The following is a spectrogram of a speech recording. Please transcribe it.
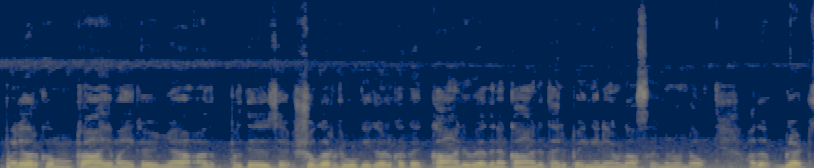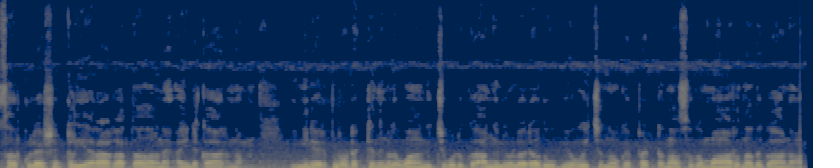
പലർക്കും പ്രായമായി കഴിഞ്ഞാൽ അത് പ്രത്യേകിച്ച് ഷുഗർ രോഗികൾക്കൊക്കെ കാലുവേദന കാൽ തരിപ്പ് ഇങ്ങനെയുള്ള അസുഖങ്ങളുണ്ടാവും. അത് ബ്ലഡ് സർക്കുലേഷൻ ക്ലിയർ ആകാത്തതാണ് അതിന്റെ കാരണം. ഇങ്ങനെ ഒരു പ്രൊഡക്റ്റ് നിങ്ങൾ വാങ്ങിച്ചു കൊടുക്കുക അങ്ങനെയുള്ളവർ അത് ഉപയോഗിച്ച് നോക്കുക. പെട്ടെന്ന് അസുഖം മാറുന്നത് കാണാം.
